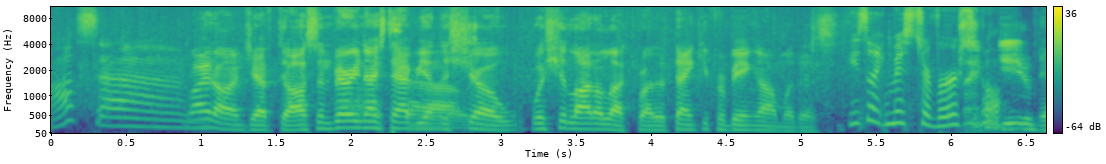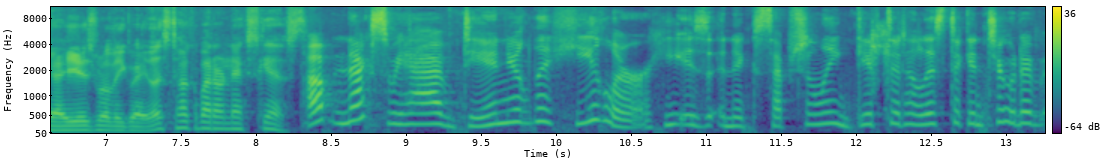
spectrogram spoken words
Awesome. Right on, Jeff Dawson. Very nice to have you on the show. Wish you a lot of luck, brother. Thank you for being on with us. He's like Mr. Versatile. Thank you. Yeah, he is really great. Let's talk about our next guest. Up next, we have Daniel the Healer. He is an exceptionally gifted, holistic, intuitive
